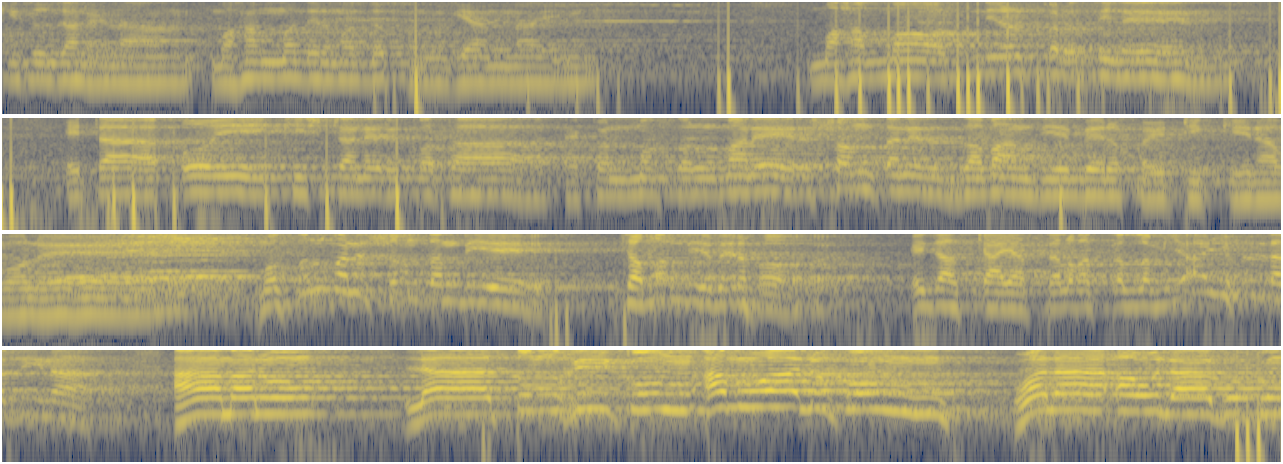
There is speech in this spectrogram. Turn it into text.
কিছু জানে না। মোহাম্মদের মধ্যে কোনো জ্ঞান নাই। মোহাম্মদ নিরক্ষর ছিলেন। এটা ওই খ্রিস্টানের কথা। এখন মুসলমানের সন্তানের জবান দিয়ে বের হয়, ঠিক কিনা বলে? মুসলমানের সন্তান দিয়ে জবান দিয়ে বের হয়। এই যে আজকে আয়াত তেলাবাদ করলাম, ইয়া আইয়ুহাল্লাযীনা আমানু, লা তুলহিকুম আমওয়ালুকুম ওয়ালা আওলাদুকুম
